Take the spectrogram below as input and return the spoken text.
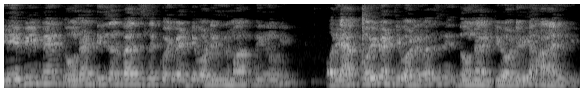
ए बी में दोनों एंटीजन पाए, इसलिए कोई भी एंटीबॉडी निर्मात नहीं होगी। और यहाँ कोई भी एंटीबॉडी इसलिए दोनों एंटीबॉडी यहाँ आएगी।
